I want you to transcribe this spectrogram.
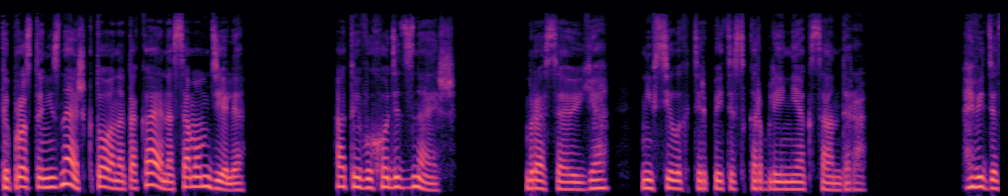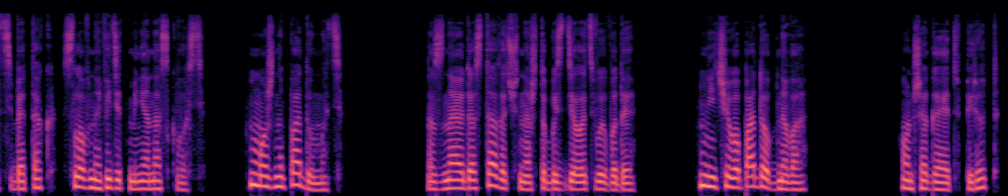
Ты просто не знаешь, кто она такая на самом деле». «А ты, выходит, знаешь». Бросаю я, не в силах терпеть оскорбления Александра. Видят себя так, словно видит меня насквозь. Можно подумать. Знаю достаточно, чтобы сделать выводы. Ничего подобного. Он шагает вперед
